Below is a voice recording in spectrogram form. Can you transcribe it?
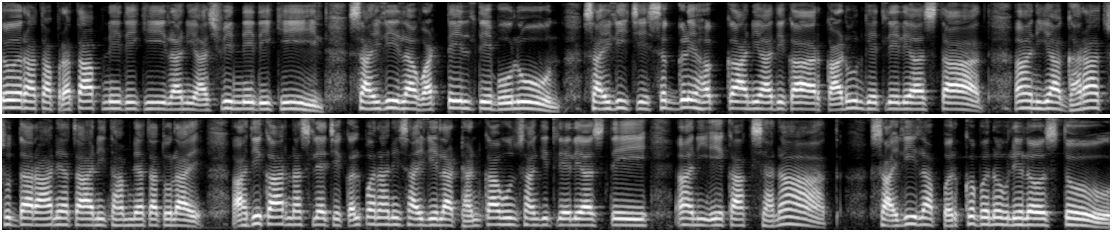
तर आता प्रतापने देखील आणि अश्विनने देखील सायलीला वाटेल ते बोलून सायलीचे सगळे हक्क आणि अधिकार काढून घेतलेले असतात. आणि या घरात सुद्धा राहण्याचा आणि थांबण्याचा तुला अधिकार नसल्याचे कल्पनाने सायलीला ठणकावून सांगितलेले असते. आणि एका क्षणात सायलीला पर्क बनवलेलं असतं.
